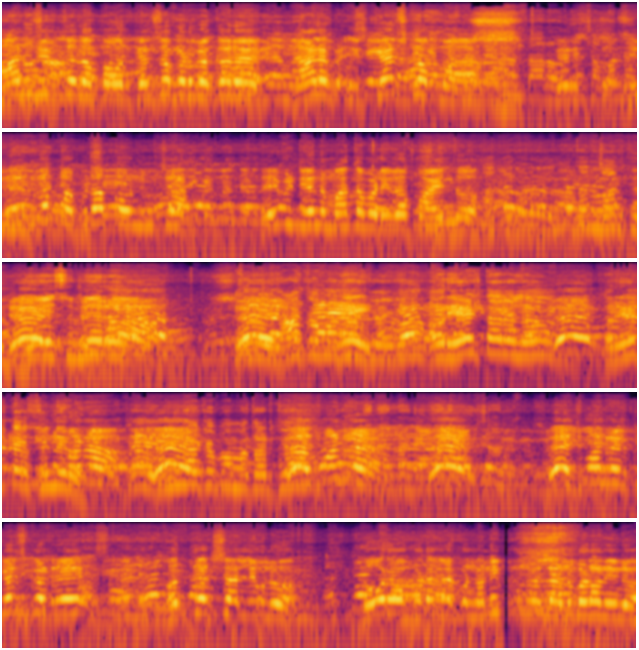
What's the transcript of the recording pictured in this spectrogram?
ಕಾನೂನು ಇರ್ತದಪ್ಪ ಅವ್ನು ಕೆಲಸ ಕೊಡ್ಬೇಕಾದ್ರೆ ನಾಳೆ ಕೇಳಿಸ್ಕಪ್ಪ. ಬಿಡಪ್ಪ ಒಂದ್ ನಿಮಿಷ. ದಯವಿಟ್ಟು ಏನು ಮಾತಾಡಿರಪ್ಪ ಆಯ್ತು. ಅವ್ರು ಹೇಳ್ತಾರಲ್ಲ ಅವ್ರು ಹೇಳ್ತಾರೆ ಇಲ್ಲಿ ಕೇಳಿಸ್ಕೊಳ್ರಿ. ಅಧ್ಯಕ್ಷ ಅಲ್ಲಿ ಇವನು. ಗೌರವ ಕೊಡಬೇಕು ನನಗೆ ಎಲ್ಲ ಅನ್ಬೇಡ ನೀನು.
